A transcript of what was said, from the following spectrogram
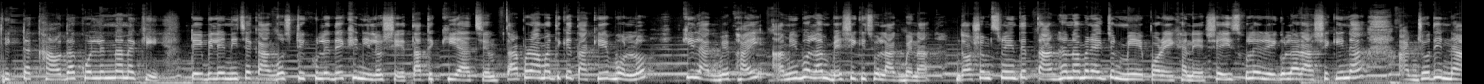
ঠিকঠাক খাওয়া দাওয়া করলেন না নাকি? টেবিলের নিচে কাগজটি খুলে দেখে নিল সে, তাতে কি আছে? তারপর আমার দিকে তাকিয়ে বলল, কি লাগবে ভাই? আমি বললাম, বেশি কিছু লাগবে না। দশম শ্রেণীতে তানহা নামের একজন মেয়ে পড়ে এখানে। সে স্কুলে রেগুলার আসে কি না? আর যদি না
